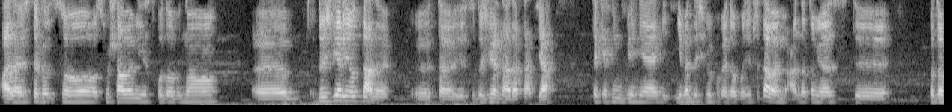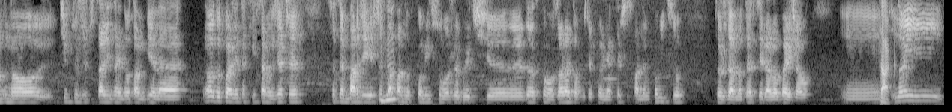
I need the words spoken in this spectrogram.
ale z tego, co słyszałem, jest podobno e, dość wiernie oddany. Jest to dość wierna adaptacja. Tak jak mówię, nie, nie, będę się wypowiadał, bo nie czytałem, a natomiast e, podobno ci, którzy czytali, znajdą tam wiele, no dokładnie takich samych rzeczy, co tym bardziej jeszcze mhm. dla fanów komiksu może być dodatkową zaletą, chociaż pewnie jak ktoś jest fanem komiksu, to już dawno ten serial obejrzał. Mm, tak. No i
